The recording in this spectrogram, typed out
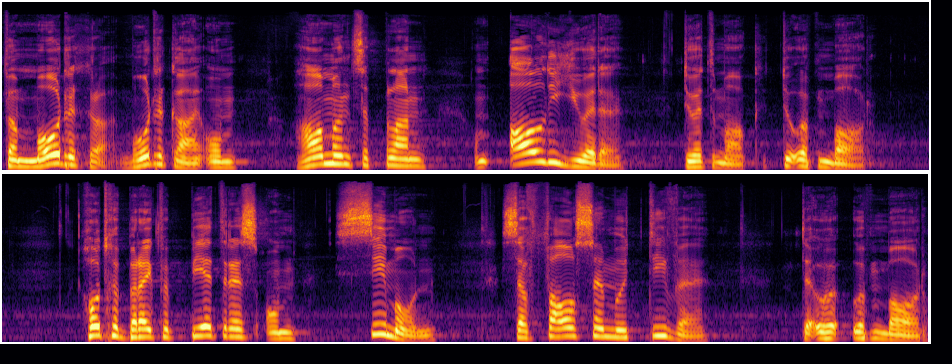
vir Mordekai, Mordekai om Haman se plan om al die Jode dood te maak te openbaar. God gebruik vir Petrus om Simon se valse motiewe te openbaar.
